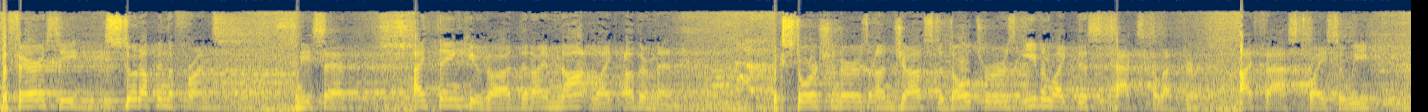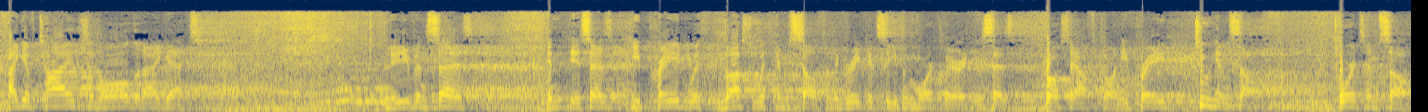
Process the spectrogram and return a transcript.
the Pharisee stood up in the front and he said, I thank you, God, that I am not like other men, extortioners, unjust, adulterers, even like this tax collector. I fast twice a week. I give tithes of all that I get. And it even says, it says he prayed with thus with himself. In the Greek, it's even more clear. He says proseafton. He prayed to himself, towards himself.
